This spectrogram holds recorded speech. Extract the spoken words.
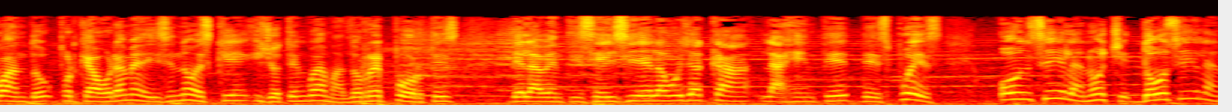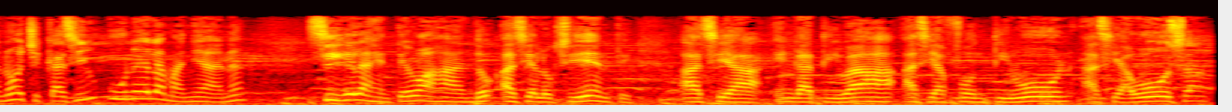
cuando, porque ahora me dicen, no, es que, y yo tengo además los reportes de la 26 y de la Boyacá, la gente después, 11 de la noche, 12 de la noche, casi 1 de la mañana, sigue la gente bajando hacia el occidente, hacia Engativá, hacia Fontibón, hacia Bosa.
